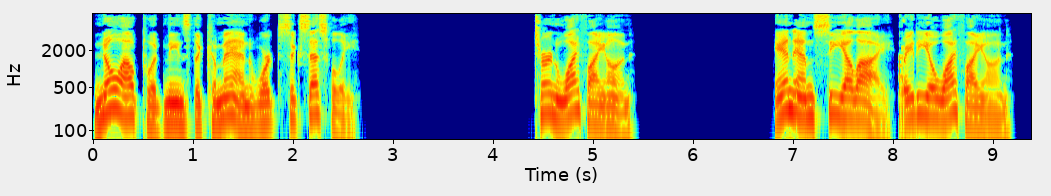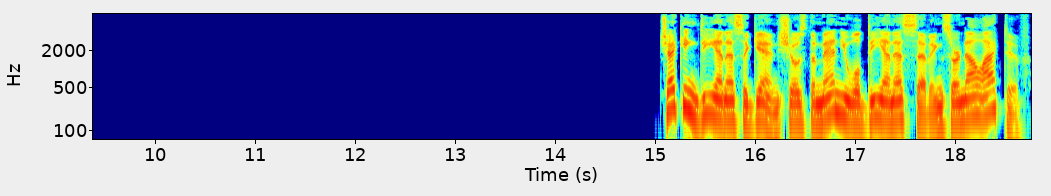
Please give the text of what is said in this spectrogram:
No output means the command worked successfully. Turn Wi Fi on. NMCLI, radio Wi Fi on. Checking DNS again shows the manual DNS settings are now active.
